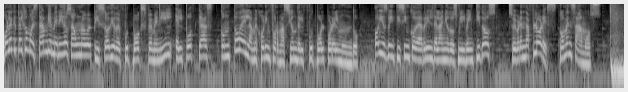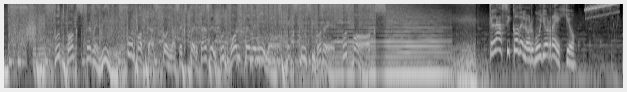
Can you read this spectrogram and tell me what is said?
Hola, ¿qué tal? ¿Cómo están? Bienvenidos a un nuevo episodio de Footbox Femenil, el podcast con toda y la mejor información del fútbol por el mundo. Hoy es 25 de abril del año 2022. Soy Brenda Flores. Comenzamos. Footbox Femenil, un podcast con las expertas del fútbol femenino, exclusivo de Footbox. Clásico del Orgullo Regio.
